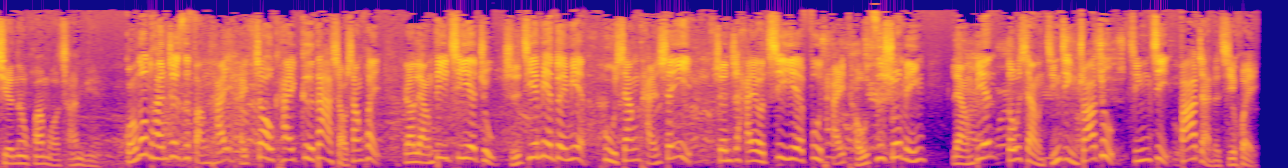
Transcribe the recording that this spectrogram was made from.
节能环保产品。广东团这次访台还召开各大小商会，让两地企业主直接面对面互相谈生意，甚至还有企业赴台投资说明，两边都想紧紧抓住经济发展的机会。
